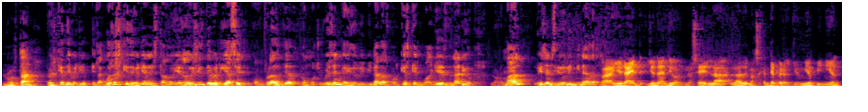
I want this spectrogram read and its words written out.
no lo están. Pero es que deberían, la cosa es que deberían estarlo. Y el análisis debería ser con Francia como si hubiesen caído eliminadas. Porque es que en cualquier escenario normal hubiesen sido eliminadas. Bueno, yo también, yo también digo, no sé la, la de más gente, pero yo en mi opinión,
